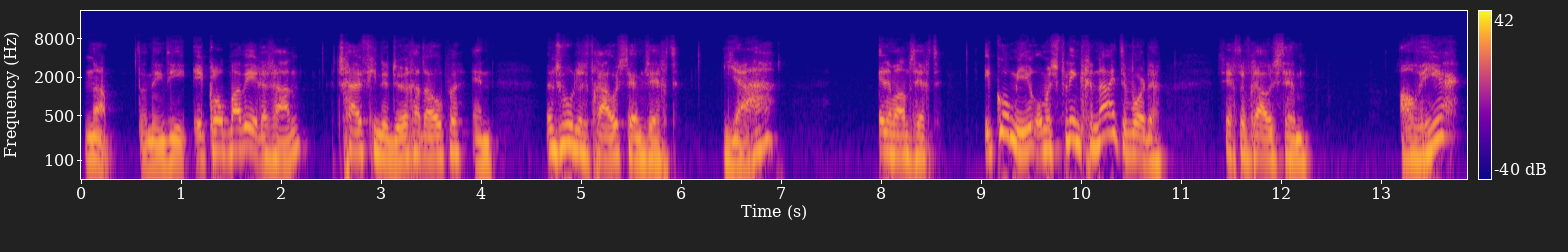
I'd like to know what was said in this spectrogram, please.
Nou, dan denkt hij, ik klop maar weer eens aan. Het schuifje in de deur gaat open en een zwoele vrouwenstem zegt... Ja? En de man zegt: Ik kom hier om eens flink genaaid te worden. Zegt de vrouwenstem: Alweer?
